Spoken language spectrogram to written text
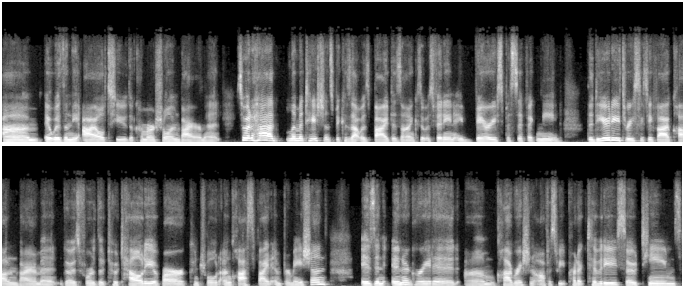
Um, it was in the aisle to the commercial environment. So it had limitations because that was by design, because it was fitting a very specific need. The DoD 365 cloud environment goes for the totality of our controlled unclassified information is an integrated um, collaboration office suite productivity. So Teams,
